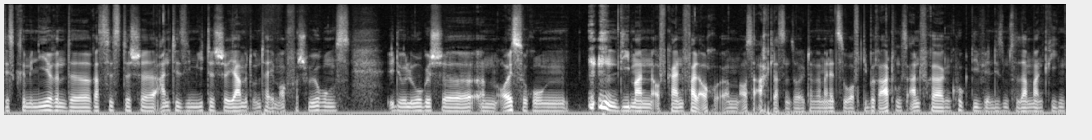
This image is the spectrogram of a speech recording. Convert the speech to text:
diskriminierende, rassistische, antisemitische, ja mitunter eben auch verschwörungsideologische ähm, Äußerungen, die man auf keinen Fall auch ähm, außer Acht lassen sollte. Und wenn man jetzt so auf die Beratungsanfragen guckt, die wir in diesem Zusammenhang kriegen,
